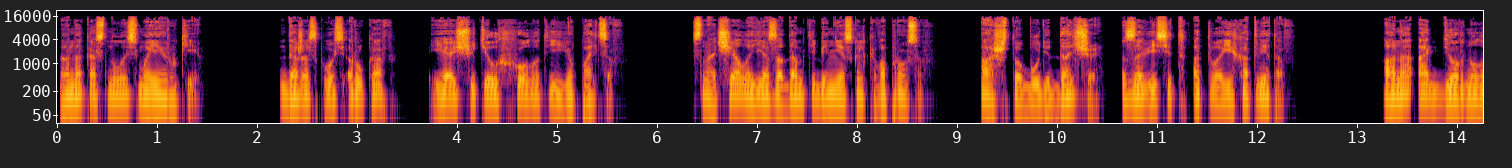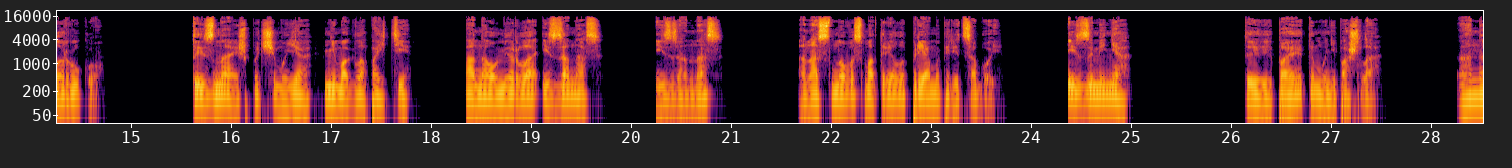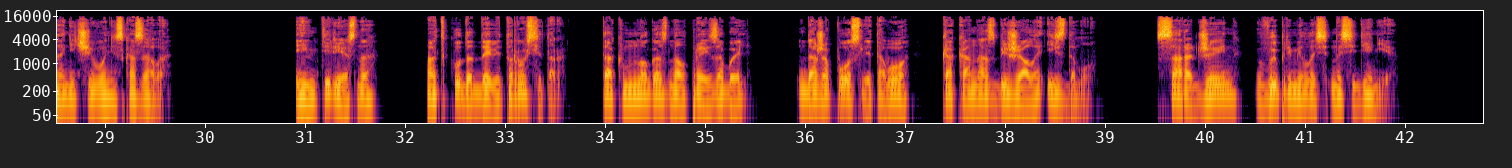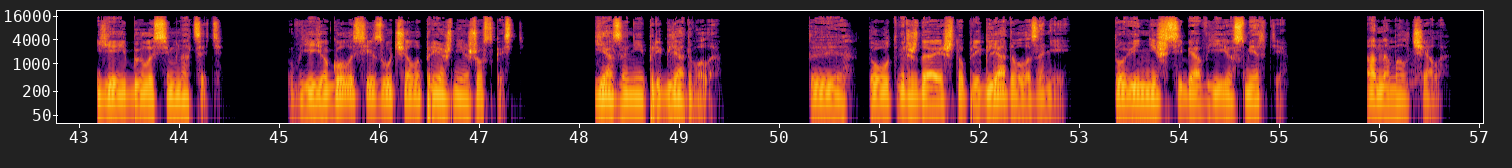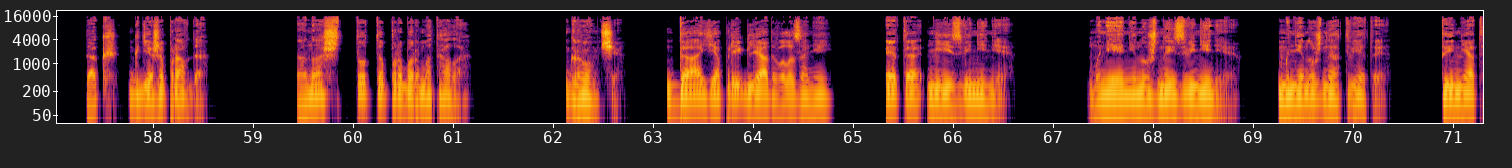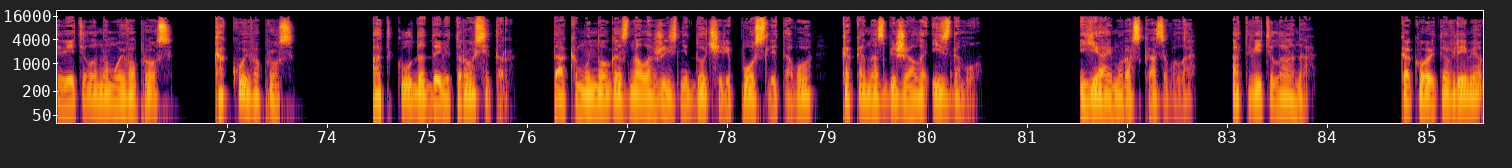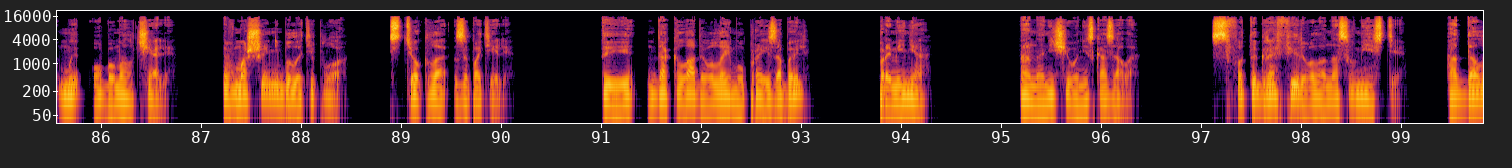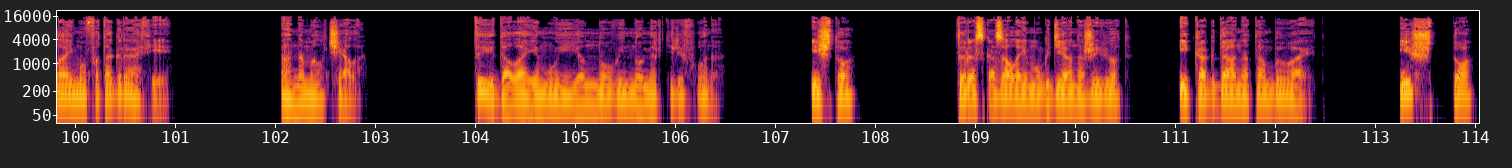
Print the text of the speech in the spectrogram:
Она коснулась моей руки. Даже сквозь рукав я ощутил холод ее пальцев. «Сначала я задам тебе несколько вопросов. А что будет дальше, зависит от твоих ответов. Она отдернула руку. Ты знаешь, почему я не могла пойти. Она умерла из-за нас. Из-за нас? Она снова смотрела прямо перед собой. Из-за меня. Ты поэтому не пошла? Она ничего не сказала. Интересно, откуда Дэвид Росситер так много знал про Изабель, даже после того, как она сбежала из дому? Сара Джейн выпрямилась на сиденье. Ей было семнадцать. В ее голосе звучала прежняя жесткость. Я за ней приглядывала. Ты то утверждаешь, что приглядывала за ней, то винишь себя в ее смерти. Она молчала. Так где же правда? Она что-то пробормотала. Громче. Да, я приглядывала за ней. Это не извинение. Мне не нужны извинения. Мне нужны ответы. Ты не ответила на мой вопрос. Какой вопрос? Откуда Дэвид Росситер так много знал о жизни дочери после того, как она сбежала из дому? Я ему рассказывала, ответила она. Какое-то время мы оба молчали. В машине было тепло, стекла запотели. Ты докладывала ему про Изабель? Про меня? Она ничего не сказала. Сфотографировала нас вместе отдала ему фотографии. Она молчала. Ты дала ему ее новый номер телефона. И что? Ты рассказала ему, где она живет и когда она там бывает. И что?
